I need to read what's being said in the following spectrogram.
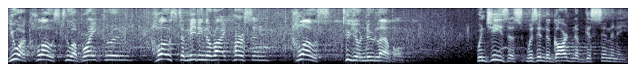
You are close to a breakthrough, close to meeting the right person, close to your new level. When Jesus was in the Garden of Gethsemane,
